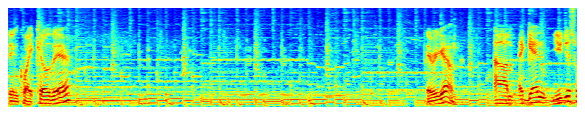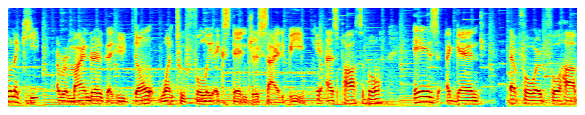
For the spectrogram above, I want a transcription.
Didn't quite kill there. There we go. Um, again, you just want to keep a reminder that you don't want to fully extend your side B as possible. Is again, step forward, full hop,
